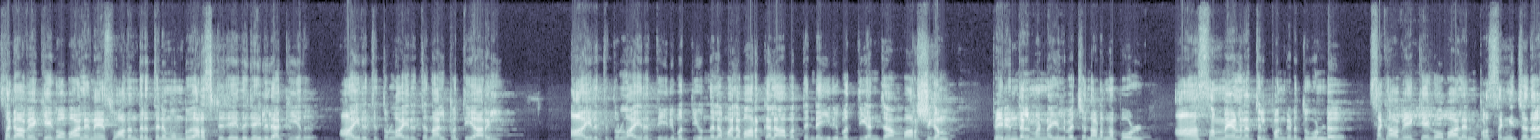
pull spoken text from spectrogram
സഖാവ് വെ കെ ഗോപാലനെ സ്വാതന്ത്ര്യത്തിന് മുമ്പ് അറസ്റ്റ് ചെയ്ത് ജയിലിലാക്കിയത് ആയിരത്തി തൊള്ളായിരത്തി നാൽപ്പത്തി ആറിൽ ആയിരത്തി തൊള്ളായിരത്തി ഇരുപത്തിയൊന്നിലെ മലബാർ കലാപത്തിന്റെ ഇരുപത്തിയഞ്ചാം വാർഷികം പെരിന്തൽമണ്ണയിൽ വെച്ച് നടന്നപ്പോൾ ആ സമ്മേളനത്തിൽ പങ്കെടുത്തുകൊണ്ട് സഖാ വെ കെ ഗോപാലൻ പ്രസംഗിച്ചത്.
